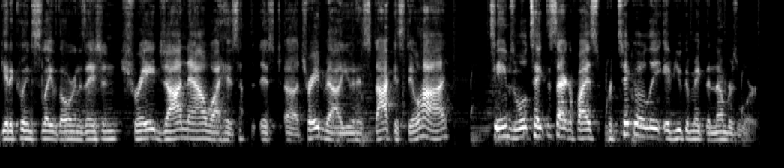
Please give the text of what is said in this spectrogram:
get a clean slate with the organization. Trade Ja now while his his uh, trade value and his stock is still high. Teams will take the sacrifice, particularly if you can make the numbers work.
